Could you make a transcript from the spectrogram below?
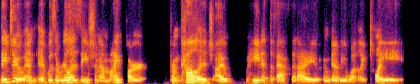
They do. And it was a realization on my part from college. I hated the fact that I am going to be what like 28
